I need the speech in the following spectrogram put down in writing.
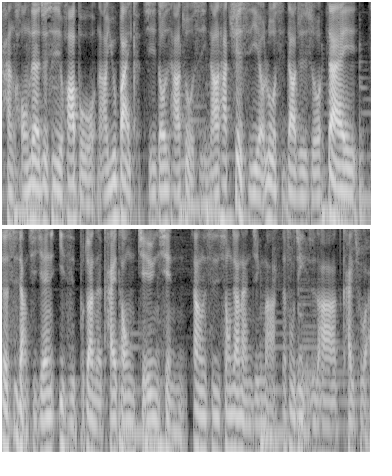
很红的就是花博，然后 U Bike，其实都是他做的事情。然后他确实也有落实到，就是说在这市长期间一直不断的开通捷运线，像是松江南京嘛，那附近也是他开出来。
